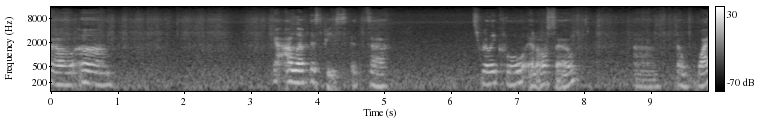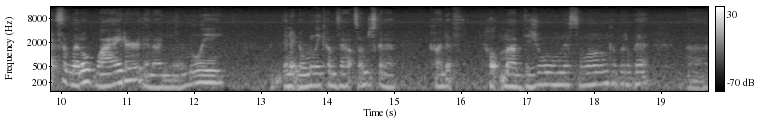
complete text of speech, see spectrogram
So, um, I love this piece. It's uh, it's really cool, and also um, the white's a little wider than I normally than it normally comes out. So I'm just gonna kind of help my visualness along a little bit. Uh,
